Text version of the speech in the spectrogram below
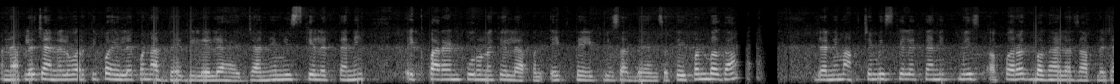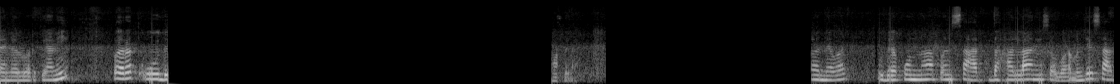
आणि आपल्या चॅनलवरती पहिले पण अध्याय दिलेले आहेत. ज्यांनी मिस केलेत त्यांनी एक पारायण पूर्ण केलं आपण. एक ते एकवीस अध्यायांचं. ते पण बघा. ज्यांनी मागचे मिस केलेत त्यांनी मिस परत बघायला जा आपल्या चॅनलवरती आणि परत उद्या धन्यवाद. उद्या पुन्हा आपण सात दहाला आणि सव्वा म्हणजे सात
